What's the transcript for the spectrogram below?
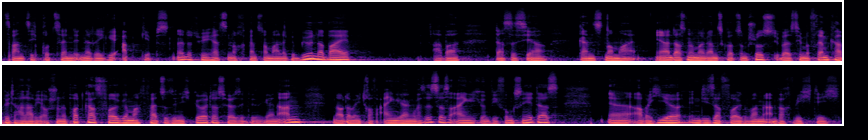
20 Prozent in der Regel abgibst. Ne? Natürlich hast du noch ganz normale Gebühren dabei, aber das ist ja ganz normal. Ja, das nur mal ganz kurz zum Schluss. Über das Thema Fremdkapital habe ich auch schon eine Podcast-Folge gemacht. Falls du sie nicht gehört hast, hör sie dir gerne an. Genau, da bin ich drauf eingegangen, was ist das eigentlich und wie funktioniert das. Äh, aber hier in dieser Folge war mir einfach wichtig,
